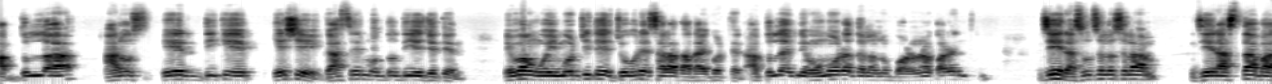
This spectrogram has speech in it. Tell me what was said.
আবদুল্লাহ আরস এর দিকে এসে গাছের মধ্য দিয়ে যেতেন। এবং ওই মসজিদে জোহরে সালাত আদায় করতেন। আবদুল্লাহ ইবনে ওমর আদালানু বর্ণনা করেন যে রাসুল সাল্লাহ সাল্লাম যে রাস্তা বা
